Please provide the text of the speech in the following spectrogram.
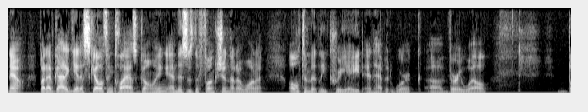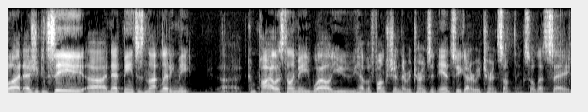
Now, but I've got to get a skeleton class going, and this is the function that I want to ultimately create and have it work uh, very well. But as you can see, uh, NetBeans is not letting me uh, compile. It's telling me, well, you have a function that returns an int, so you got to return something. So let's say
